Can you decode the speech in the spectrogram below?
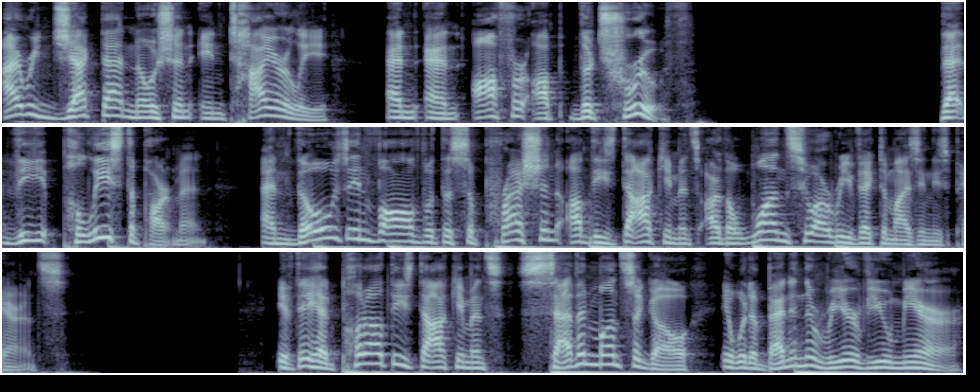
I reject that notion entirely and, and offer up the truth that the police department and those involved with the suppression of these documents are the ones who are re victimizing these parents. If they had put out these documents seven months ago, it would have been in the rear view mirror.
